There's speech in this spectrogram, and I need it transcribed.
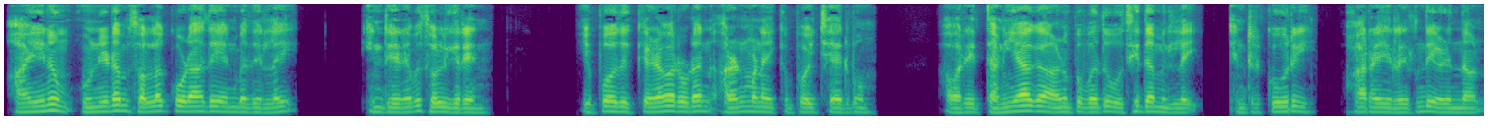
ஆயினும் உன்னிடம் சொல்லக்கூடாது என்பதில்லை. இன்றிரவு சொல்கிறேன். இப்போது கிழவருடன் அரண்மனைக்கு போய்ச் சேர்வோம். அவரை தனியாக அனுப்புவது உசிதமில்லை என்று கூறி பாறையிலிருந்து எழுந்தான்.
